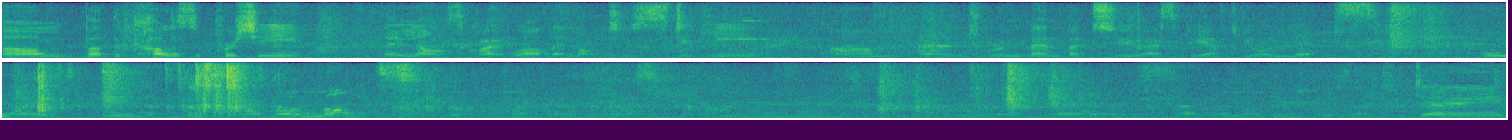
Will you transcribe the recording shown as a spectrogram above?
Um, but the colours are pretty. They last quite well. They're not too sticky. Um, and remember to SPF your lips always in the summer months. Today,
